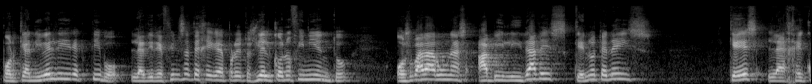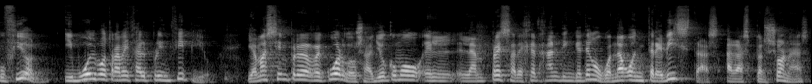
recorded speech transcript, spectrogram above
porque a nivel directivo la dirección estratégica de proyectos y el conocimiento os va a dar unas habilidades que no tenéis, que es la ejecución. Y vuelvo otra vez al principio. Y además siempre recuerdo, o sea, yo como en la empresa de headhunting que tengo, cuando hago entrevistas a las personas,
